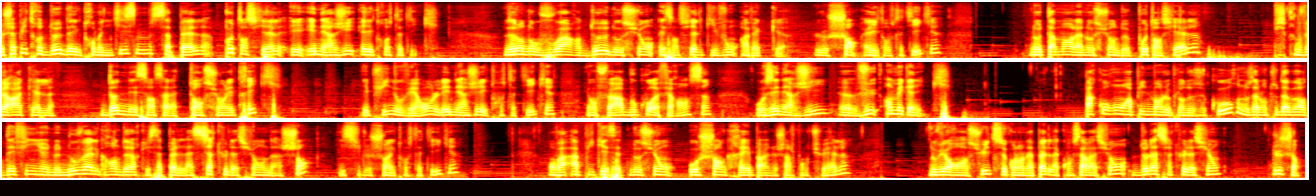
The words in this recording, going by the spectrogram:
Le chapitre 2 d'électromagnétisme s'appelle potentiel et énergie électrostatique. Nous allons donc voir deux notions essentielles qui vont avec le champ électrostatique, notamment la notion de potentiel, puisqu'on verra qu'elle donne naissance à la tension électrique, et puis nous verrons l'énergie électrostatique, et on fera beaucoup référence aux énergies euh, vues en mécanique. Parcourons rapidement le plan de secours. Nous allons tout d'abord définir une nouvelle grandeur qui s'appelle la circulation d'un champ, ici le champ électrostatique. On va appliquer cette notion au champ créé par une charge ponctuelle. Nous verrons ensuite ce que l'on appelle la conservation de la circulation du champ.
